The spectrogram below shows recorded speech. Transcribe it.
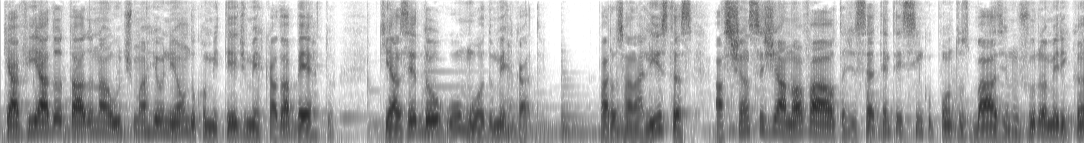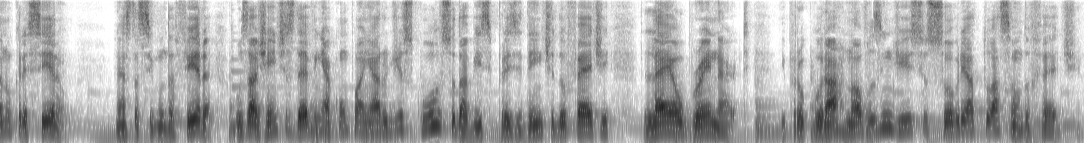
que havia adotado na última reunião do Comitê de Mercado Aberto, que azedou o humor do mercado. Para os analistas, as chances de a nova alta de 75 pontos base no juro americano cresceram, Nesta segunda-feira, os agentes devem acompanhar o discurso da vice-presidente do Fed, Lael Brainard, e procurar novos indícios sobre a atuação do Fed.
